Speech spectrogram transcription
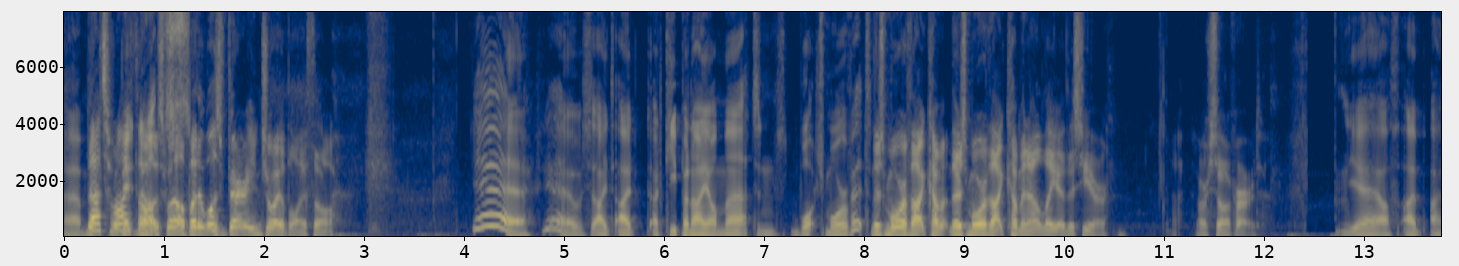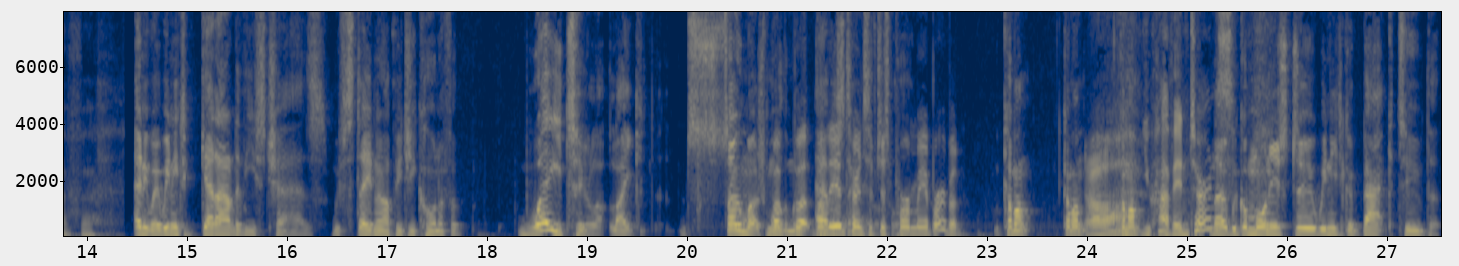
Um, That's what I thought nuts. as well, but it was very enjoyable, I thought. Yeah, yeah. Was, I'd, I'd, I'd keep an eye on that and watch more of it. There's more of that coming. There's more of that coming out later this year, or so I've heard. Yeah, I've, I've uh, Anyway, we need to get out of these chairs. We've stayed in RPG Corner for way too long. Like, so much more But, than but, we've but ever the interns have just before. poured me a bourbon. Come on, come on, come on. you have interns. No, we've got more news to do. We need to go back to the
